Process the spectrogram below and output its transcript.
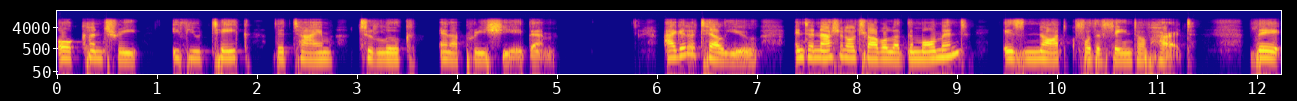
or country if you take the time to look and appreciate them. I gotta tell you, international travel at the moment is not for the faint of heart. They,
